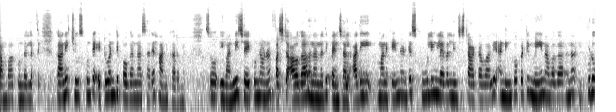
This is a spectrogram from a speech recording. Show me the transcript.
తంబాకు ఉండదు. లేకపోతే కానీ చూసుకుంటే ఎటువంటి పొగన్నా సరే హానికరమే. సో ఇవన్నీ చేయకుండా ఉన్న ఫస్ట్ అవగాహన అన్నది పెంచాలి. అది మనకేంటంటే స్కూలింగ్ లెవెల్ నుంచి స్టార్ట్ అవ్వాలి. అండ్ ఇంకొకటి మెయిన్ అవగాహన ఇప్పుడు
